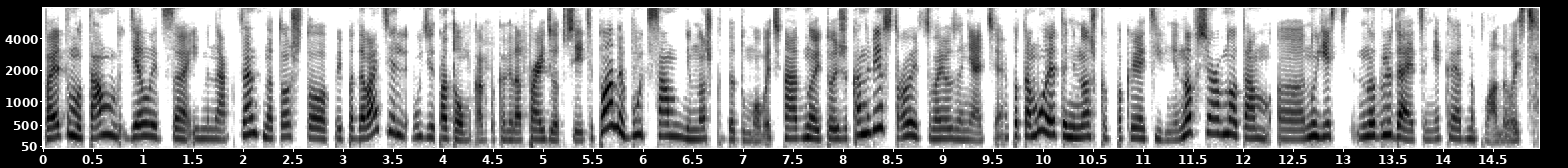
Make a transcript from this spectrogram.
Поэтому там делается именно акцент на то, что преподаватель будет потом, как бы, когда пройдет все эти планы, будет сам немножко додумывать. На одной и той же конве строить свое занятие. Потому это немножко покреативнее. Но все равно там, э, ну, есть, наблюдается некая одноплановость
